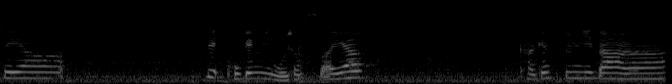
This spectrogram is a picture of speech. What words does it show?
보세요. 네, 고객님 오셨어요? 가겠습니다.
